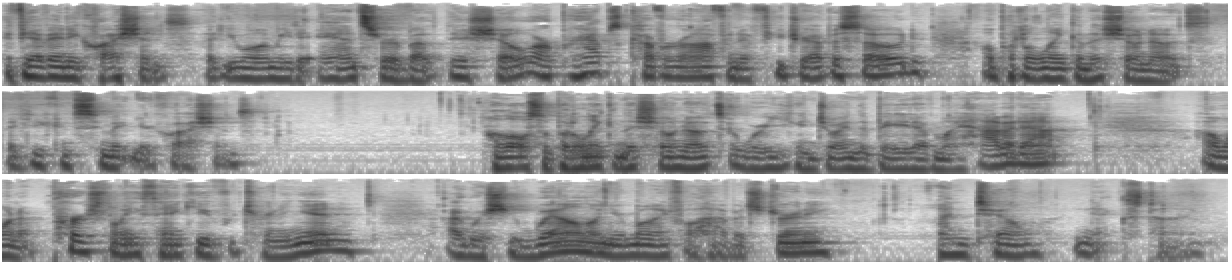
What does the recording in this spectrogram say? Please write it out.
If you have any questions that you want me to answer about this show or perhaps cover off in a future episode, I'll put a link in the show notes that you can submit your questions. I'll also put a link in the show notes of where you can join the beta of my Habit app. I want to personally thank you for tuning in. I wish you well on your mindful habits journey. Until next time.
